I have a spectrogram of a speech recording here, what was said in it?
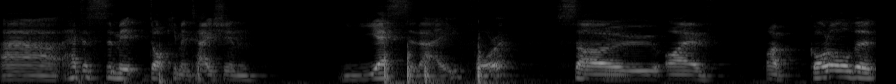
Uh, had to submit documentation yesterday for it. So I've I've got all the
